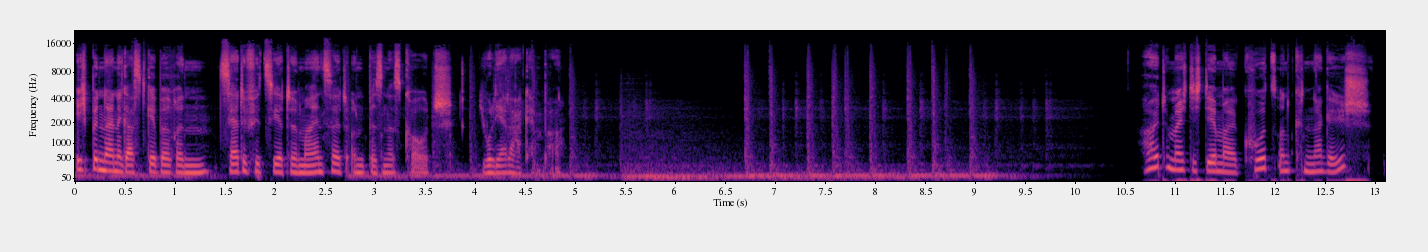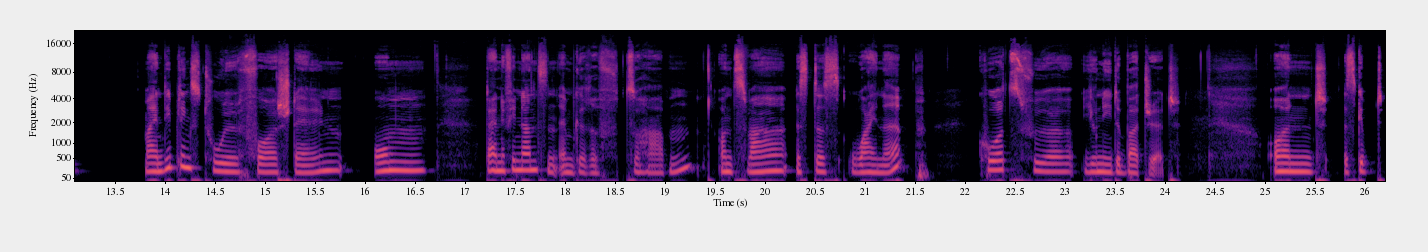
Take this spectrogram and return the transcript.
Ich bin deine Gastgeberin, zertifizierte Mindset- und Business Coach Julia Larkemper. Heute möchte ich dir mal kurz und knackig mein Lieblingstool vorstellen, um deine Finanzen im Griff zu haben. Und zwar ist das YNAB, kurz für You Need a Budget. Und es gibt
